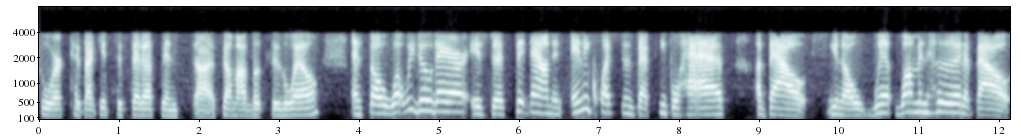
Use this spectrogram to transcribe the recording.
tour because I get to set up and uh, sell my books as well. And so what we do there is just sit down and any questions that people have about, you know, womanhood, about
